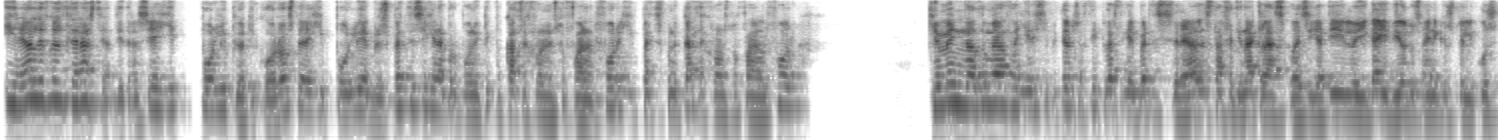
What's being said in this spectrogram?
η Real έβγαλε τεράστια αντίδραση. Έχει πολύ ποιοτικό ρόστερ, έχει πολύ έμπειρου παίκτε. Έχει ένα προπονητή που κάθε χρόνο είναι στο Final Four, έχει παίκτες που είναι κάθε χρόνο στο Final Four. Και μένει να δούμε αν θα γυρίσει επιτέλους αυτή η πλάστικα υπέρ της Ρεάλ στα φετινά κλασικό, έτσι, γιατί λογικά οι δύο τους θα είναι και στους τελικούς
